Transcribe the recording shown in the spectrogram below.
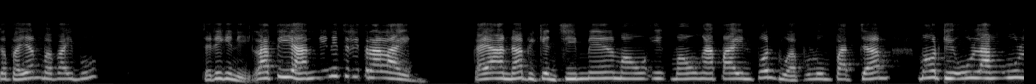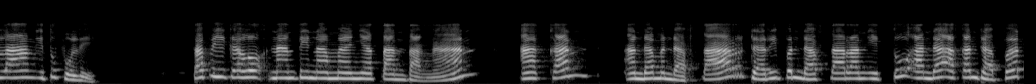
Kebayang Bapak Ibu? Jadi gini, latihan ini cerita lain. Kayak Anda bikin Gmail mau mau ngapain pun 24 jam, mau diulang-ulang itu boleh. Tapi kalau nanti namanya tantangan akan Anda mendaftar, dari pendaftaran itu Anda akan dapat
